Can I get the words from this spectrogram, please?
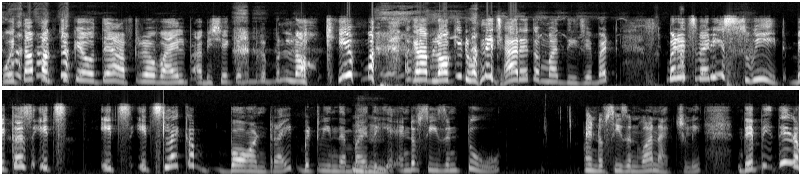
वो इतना पक चुके होते हैं आफ्टर अ वाइल अभिषेक कहते लॉकी अगर आप लॉकी ढूँढने जा रहे तो मत दीजिए। But but it's very sweet because it's it's it's like a bond right between them by mm-hmm. the end of season 2 end of season one actually they be they're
